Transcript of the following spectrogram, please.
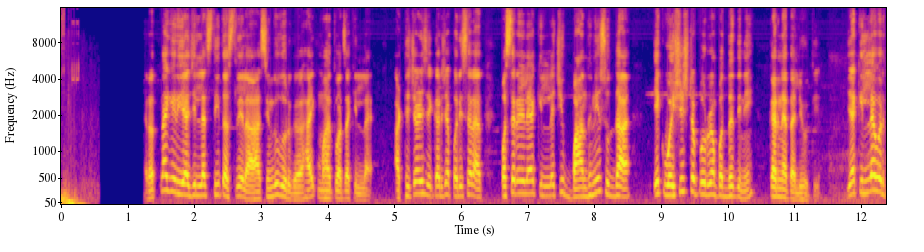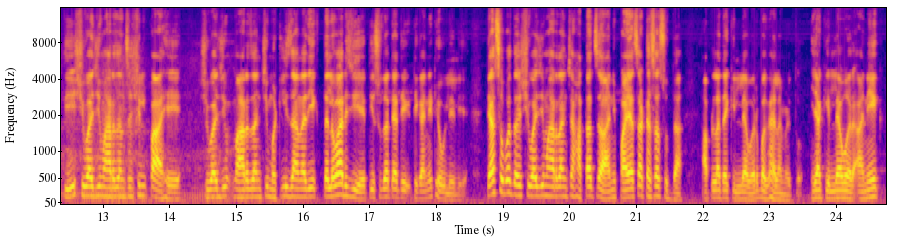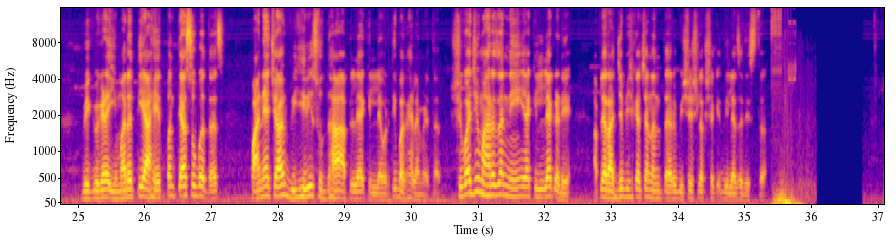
रत्नागिरी या जिल्ह्यात स्थित असलेला हा सिंधुदुर्ग हा एक महत्त्वाचा किल्ला आहे. अठ्ठेचाळीस एकरच्या परिसरात पसरलेल्या किल्ल्याची बांधणी सुद्धा एक वैशिष्ट्यपूर्ण पद्धतीने करण्यात आली होती. या किल्ल्यावरती शिवाजी महाराजांचं शिल्प आहे. शिवाजी महाराजांची म्हटली जाणारी एक तलवार जी आहे ती सुद्धा त्या ठि- ठिकाणी ठेवलेली आहे. त्यासोबतच शिवाजी महाराजांच्या हाताचा आणि पायाचा ठसा सुद्धा आपला त्या किल्ल्यावर बघायला मिळतो. या किल्ल्यावर अनेक वेगवेगळ्या इमारती आहेत पण त्यासोबतच पाण्याच्या विहिरी सुद्धा आपल्या किल्ल्यावरती बघायला मिळतात. शिवाजी महाराजांनी या किल्ल्याकडे आपल्या राज्याभिषेकाच्या नंतर विशेष लक्ष दिल्याचं दिसतं.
